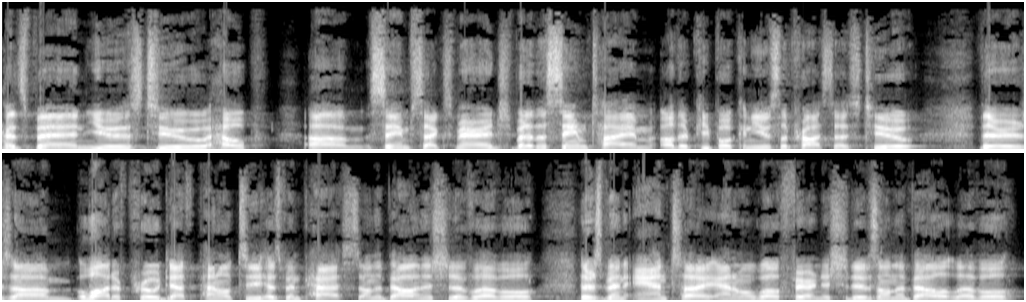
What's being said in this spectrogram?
it's been used to help um, same-sex marriage. But at the same time, other people can use the process too. There's um, a lot of pro-death penalty has been passed on the ballot initiative level. There's been anti-animal welfare initiatives on the ballot level.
